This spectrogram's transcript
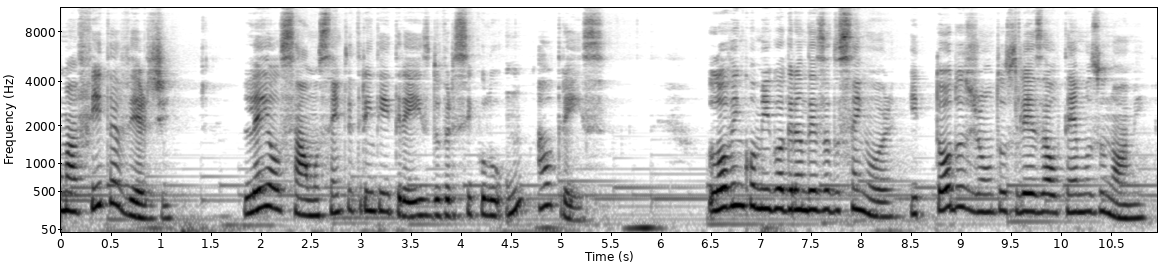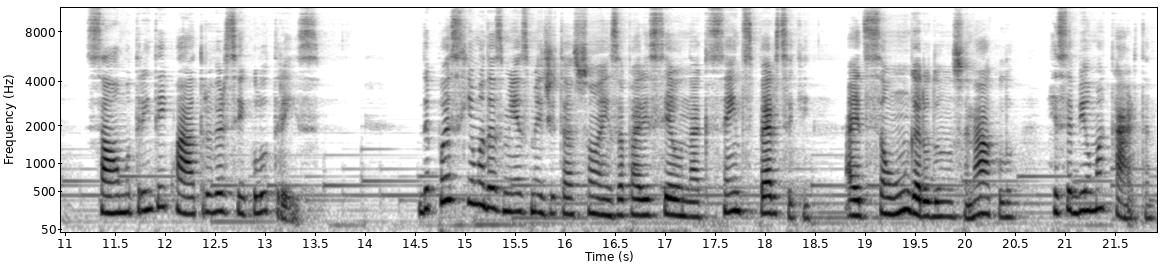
Uma fita verde. Leia o Salmo 133, do versículo 1 ao 3. Louvem comigo a grandeza do Senhor, e todos juntos lhe exaltemos o nome. Salmo 34, versículo 3. Depois que uma das minhas meditações apareceu na Xentes Persic, a edição húngaro do No Cenáculo, recebi uma carta.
